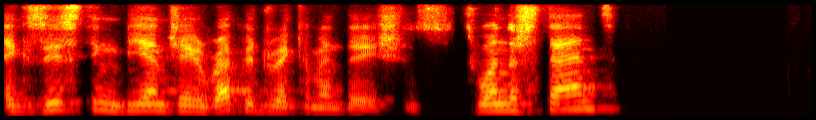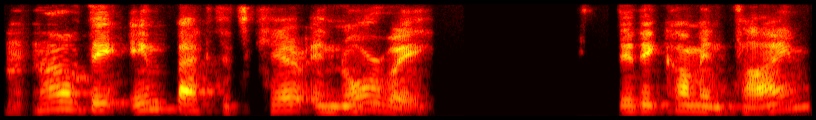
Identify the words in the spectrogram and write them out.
existing BMJ rapid recommendations to understand how they impacted care in Norway. Did they come in time?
